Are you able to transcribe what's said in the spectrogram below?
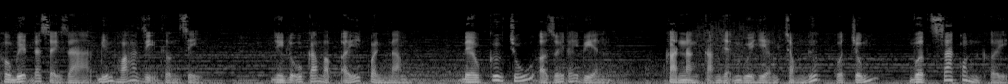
không biết đã xảy ra biến hóa dị thường gì. Nhưng lũ cá mập ấy quanh nằm đều cư trú ở dưới đáy biển, khả năng cảm nhận nguy hiểm trong nước của chúng vượt xa con người.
